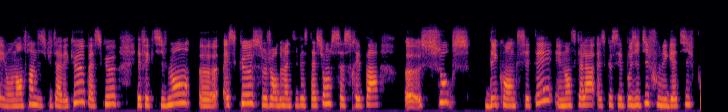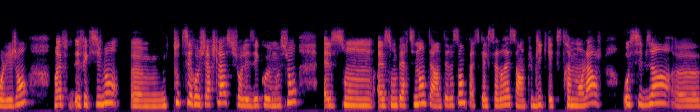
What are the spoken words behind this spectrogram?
Et on est en train de discuter avec eux parce que, effectivement, euh, est-ce que ce genre de manifestation, ce serait pas source d'éco-anxiété Et dans ce cas-là, est-ce que c'est positif ou négatif pour les gens? Bref, effectivement, euh, toutes ces recherches-là sur les éco-émotions, elles sont, elles sont pertinentes et intéressantes parce qu'elles s'adressent à un public extrêmement large, aussi bien euh,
